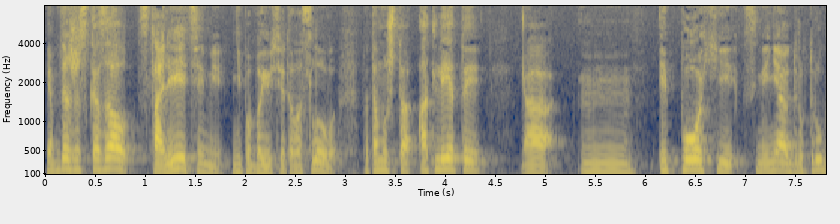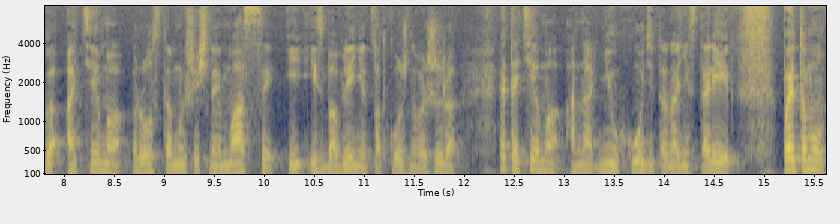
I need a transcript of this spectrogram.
я бы даже сказал столетиями, не побоюсь этого слова, потому что атлеты, а, эпохи сменяют друг друга, а тема роста мышечной массы и избавления от подкожного жира, эта тема, она не уходит, она не стареет. Поэтому,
